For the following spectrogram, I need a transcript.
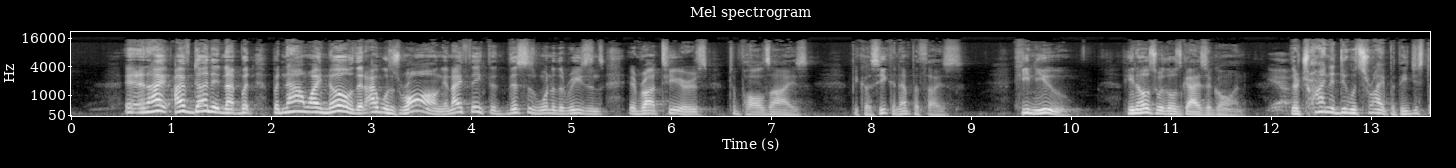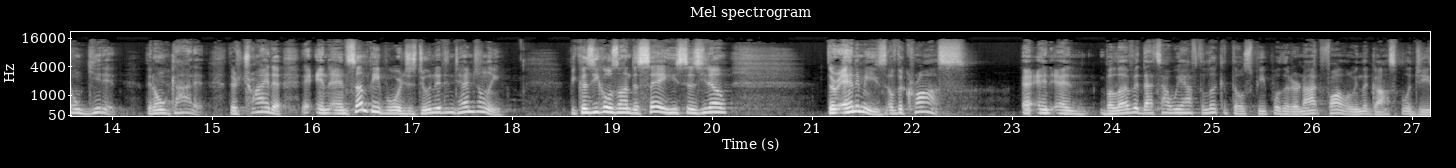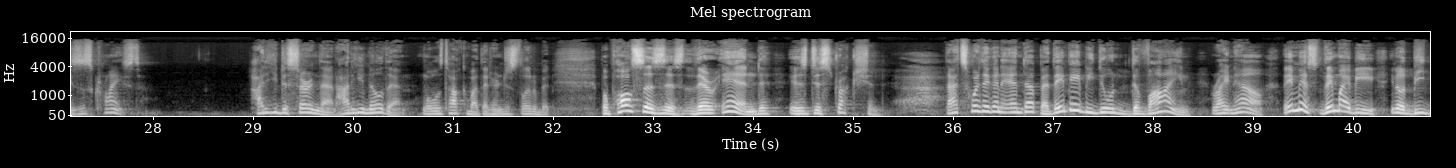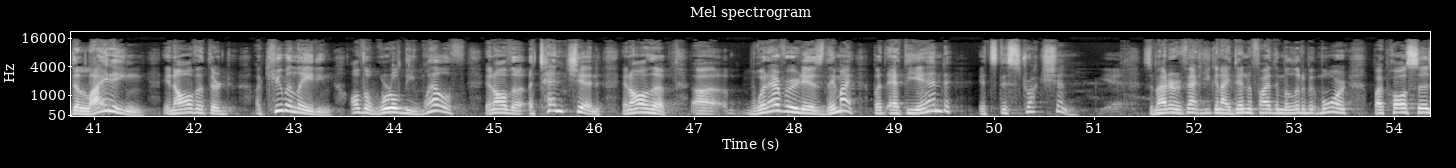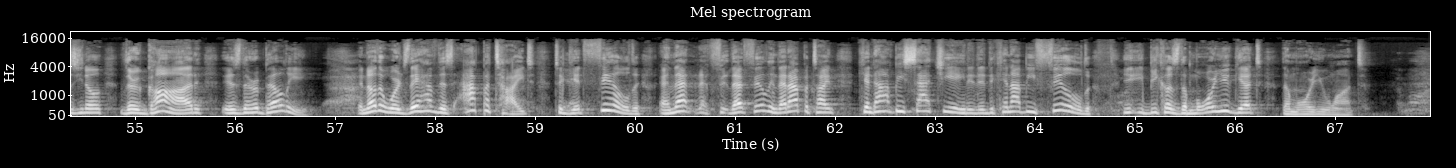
And I, I've done it, I- but, but now I know that I was wrong. And I think that this is one of the reasons it brought tears to Paul's eyes, because he can empathize. He knew. He knows where those guys are going. Yeah. They're trying to do what's right, but they just don't get it. They don't got it. They're trying to, and, and some people were just doing it intentionally. Because he goes on to say, he says, you know, they're enemies of the cross. And, and, and beloved, that's how we have to look at those people that are not following the gospel of Jesus Christ. How do you discern that? How do you know that? Well, we'll talk about that here in just a little bit. But Paul says this their end is destruction. That's where they're going to end up at. They may be doing divine right now. They, miss, they might be, you know, be delighting in all that they're accumulating, all the worldly wealth and all the attention and all the uh, whatever it is. They might, but at the end, it's destruction. Yes. As a matter of fact, you can identify them a little bit more by Paul says, you know, their God is their belly. In other words, they have this appetite to get filled, and that, that, that feeling, that appetite cannot be satiated. It cannot be filled because the more you get, the more you want.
